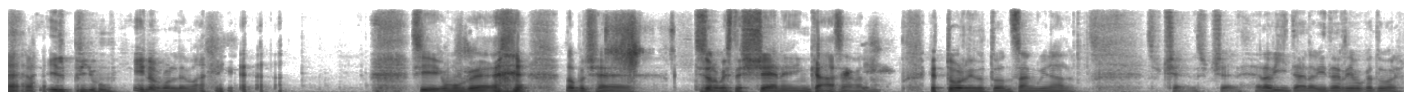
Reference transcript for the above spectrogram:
il piumino con le maniche. Sì, comunque dopo c'è ci sono queste scene in casa quando, che torni tutto insanguinato. Succede, succede. È la vita, è la vita del rievocatore.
